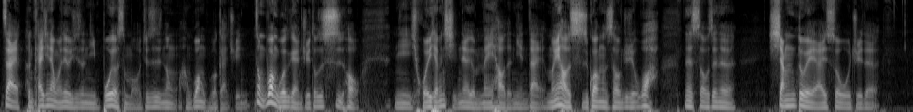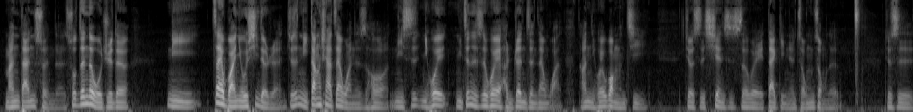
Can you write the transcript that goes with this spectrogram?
在很开心在玩这个游戏的时候，你不会有什么就是那种很忘我的感觉，这种忘我的感觉都是事后你回想起那个美好的年代、美好的时光的时候，就觉得哇，那时候真的相对来说，我觉得。蛮单纯的，说真的，我觉得你在玩游戏的人，就是你当下在玩的时候，你是你会，你真的是会很认真在玩，然后你会忘记，就是现实社会带给你的种种的，就是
